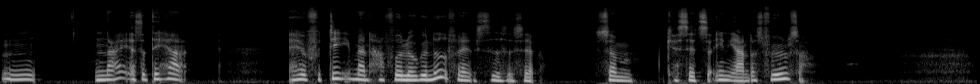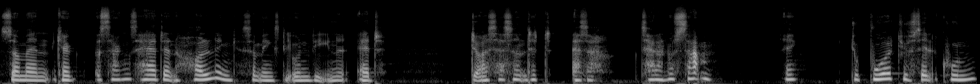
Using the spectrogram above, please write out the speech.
Mm, nej, altså det her er jo fordi, man har fået lukket ned for den side af sig selv, som kan sætte sig ind i andres følelser. Så man kan sagtens have den holdning som ængstelig undvigende, at det også er sådan lidt, altså, tag dig nu sammen. Ikke? Du burde jo selv kunne.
